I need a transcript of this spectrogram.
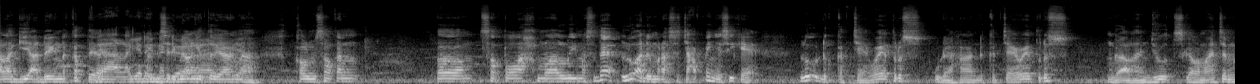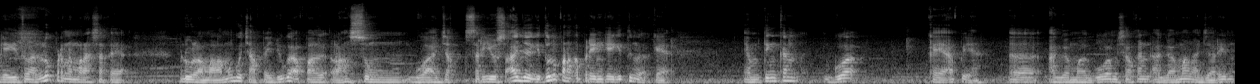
lagi ada yang deket ya. Ya, lagi ada yang Bisa dibilang gitu ya. iya. Nah, kalau misalkan em, setelah melalui maksudnya lu ada merasa capek gak sih? Kayak lu deket cewek terus udahan deket cewek terus nggak lanjut segala macam kayak gitu kan. Lu pernah merasa kayak aduh lama-lama gue capek juga apa langsung gue ajak serius aja gitu? Lu pernah kepikiran kayak gitu nggak? Kayak yang penting kan gue kayak apa ya eh, agama gue misalkan agama ngajarin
